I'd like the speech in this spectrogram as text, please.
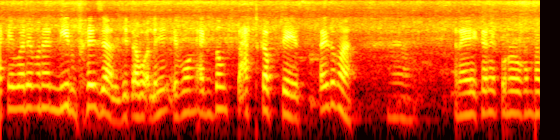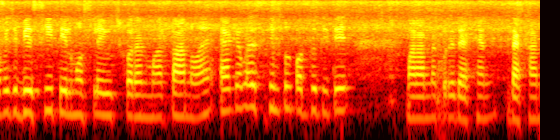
একেবারে মানে নির্ভেজাল যেটা বলে এবং একদম টাটকা ফ্রেশ তাই তো মা? হ্যাঁ। মানে এখানে কোনো রকমভাবে যে বেশি তেল মশলা ইউজ করেন মা তা নয়। একেবারে সিম্পল পদ্ধতিতে মা রান্না করে দেখেন দেখান।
